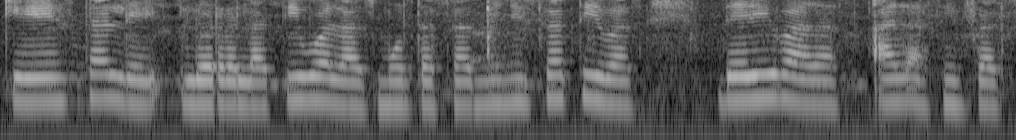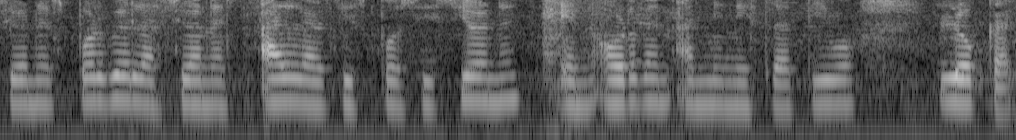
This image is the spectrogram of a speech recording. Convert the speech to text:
que esta ley lo relativo a las multas administrativas derivadas a las infracciones por violaciones a las disposiciones en orden administrativo local.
